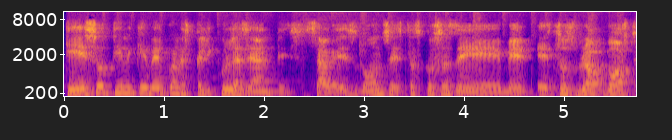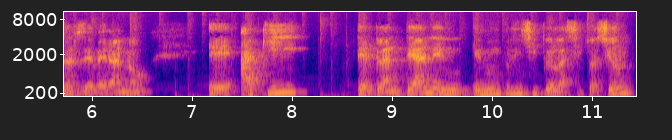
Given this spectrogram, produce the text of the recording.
que eso tiene que ver con las películas de antes, ¿sabes, Gons? Estas cosas de ver, estos blockbusters de verano. Eh, aquí te plantean en, en, un principio la situación,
